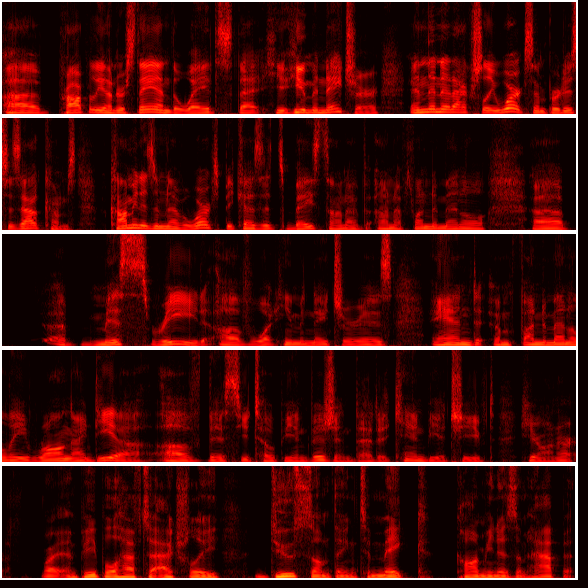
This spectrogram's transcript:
uh, properly understand the ways that human nature, and then it actually works and produces outcomes. Communism never works because it's based on a on a fundamental. Uh, a misread of what human nature is and a fundamentally wrong idea of this utopian vision that it can be achieved here on earth. Right, and people have to actually do something to make communism happen.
